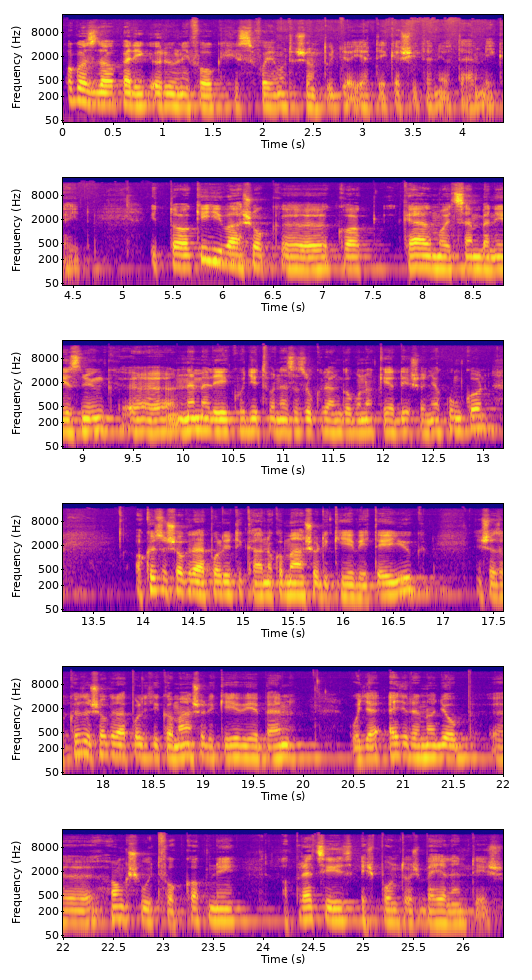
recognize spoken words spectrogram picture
a gazda pedig örülni fog, hisz folyamatosan tudja értékesíteni a termékeit. Itt a kihívásokkal kell majd szembenéznünk, nem elég, hogy itt van ez az ukrán gabona kérdés a nyakunkon. A közös agrárpolitikának a második évét éljük, és ez a közös agrárpolitika második évében ugye egyre nagyobb hangsúlyt fog kapni a precíz és pontos bejelentés.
